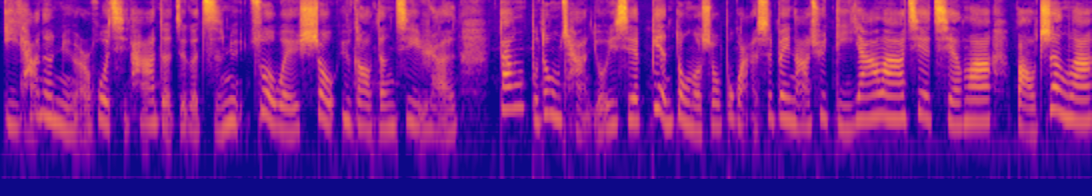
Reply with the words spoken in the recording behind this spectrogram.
以他的女儿或其他的这个子女作为受预告登记人。当不动产有一些变动的时候，不管是被拿去抵押啦、借钱啦、保证啦，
